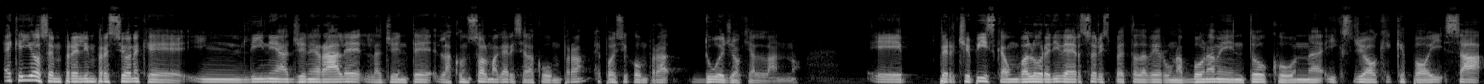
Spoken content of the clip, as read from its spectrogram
È che io ho sempre l'impressione che in linea generale la gente la console magari se la compra e poi si compra due giochi all'anno e percepisca un valore diverso rispetto ad avere un abbonamento con X giochi che poi sa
